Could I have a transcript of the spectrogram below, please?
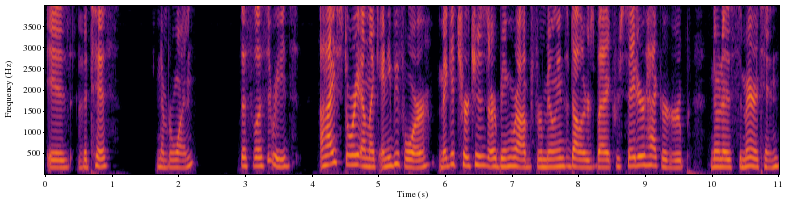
is The Tithe, number one. The solicit reads A high story unlike any before. Mega churches are being robbed for millions of dollars by a crusader hacker group known as Samaritan,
